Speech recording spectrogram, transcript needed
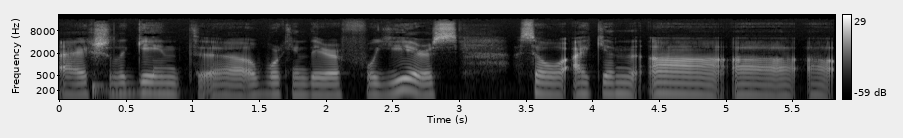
I actually gained uh, working there for years, so I can uh, uh, uh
